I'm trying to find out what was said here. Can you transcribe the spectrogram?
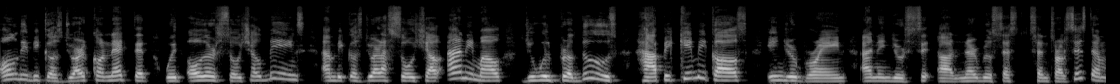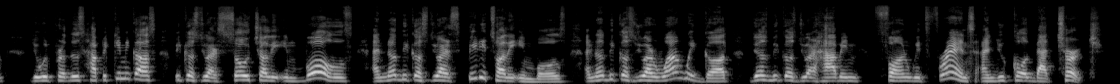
only because you are connected with other social beings, and because you are a social animal, you will produce happy chemicals in your brain and in your uh, nervous central system. You will produce happy chemicals because you are socially involved, and not because you are spiritually involved, and not because you are one with God, just because you are having fun with friends, and you call that church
